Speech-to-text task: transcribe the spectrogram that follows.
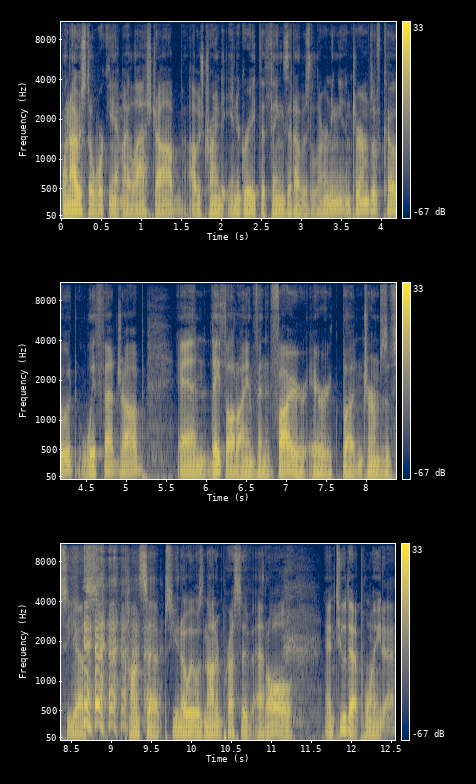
when I was still working at my last job, I was trying to integrate the things that I was learning in terms of code with that job. And they thought I invented fire, Erik, but in terms of CS concepts, you know, it was not impressive at all. And to that point, yeah,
